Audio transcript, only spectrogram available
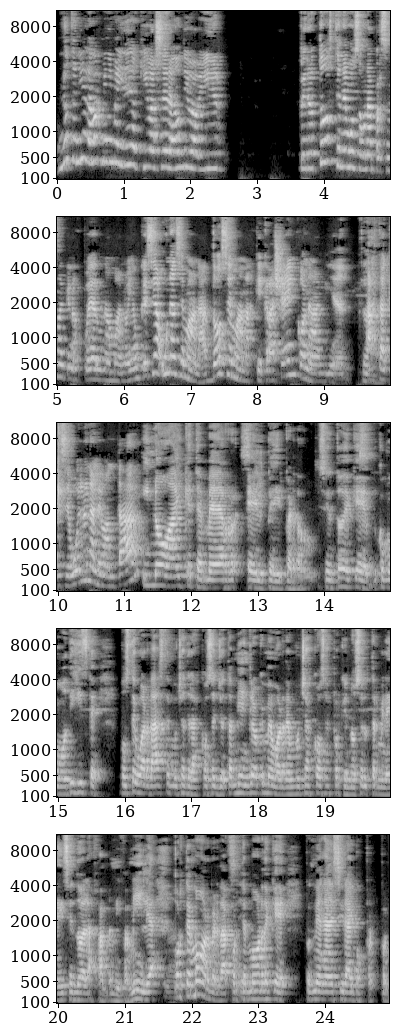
no tenía la más mínima idea qué iba a hacer, a dónde iba a vivir. Pero todos tenemos a una persona que nos puede dar una mano. Y aunque sea una semana, dos semanas que crasheen con alguien, Claro. hasta que se vuelven a levantar, Y no hay que temer el pedir perdón. Siento de que, como vos dijiste, vos te guardaste muchas de las cosas. Yo también creo que me guardé muchas cosas porque no se lo terminé diciendo a, la fam- a mi familia. Por temor, ¿verdad? Por Sí. temor de que pues, me van a decir, ay, vos por, por,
